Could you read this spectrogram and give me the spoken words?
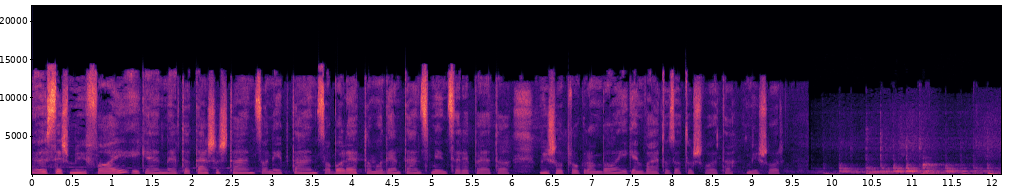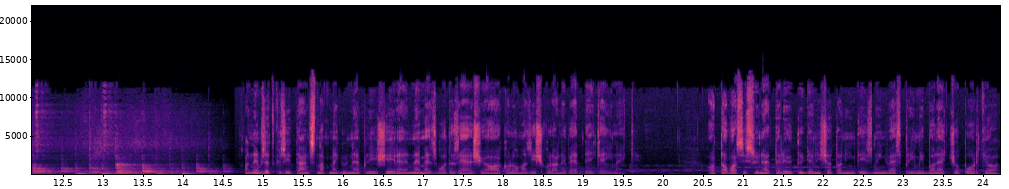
Összes műfaj, igen, mert a társastánc, a néptánc, a balett, a modern tánc mind szerepelt a műsorprogramban. Igen, változatos volt a műsor. A Nemzetközi Táncnap megünneplésére nem ez volt az első alkalom az iskola növendékeinek. A tavaszi szünet előtt ugyanis a tanintézmény Veszprémi balettcsoportja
